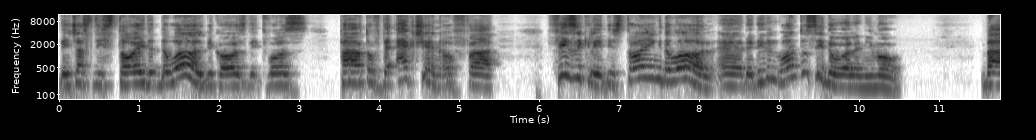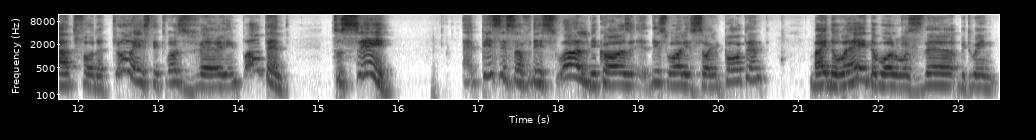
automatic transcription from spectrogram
they just destroyed the wall because it was part of the action of uh, physically destroying the wall. and they didn't want to see the wall anymore. But for the tourist, it was very important to see uh, pieces of this wall because this wall is so important by the way, the wall was there between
